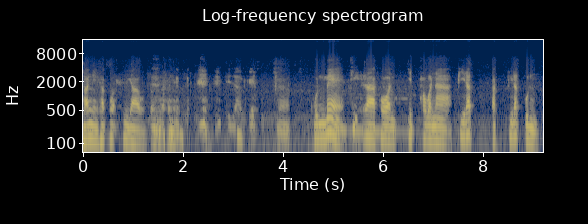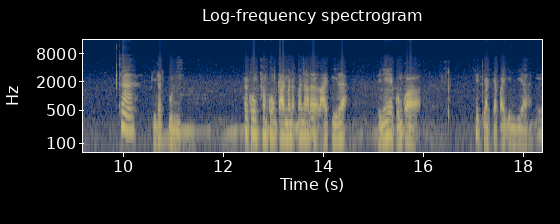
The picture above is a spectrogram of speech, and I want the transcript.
ครั้งหนึ่งครับ เพราะชื่อยาวต้องดูคนหนึ่งที่ยาวเกินอ่าคุณแม่ธิราพรจิตภาวนาพีรัตตักพีรัตกุล ค่ะพีรัตกุลท่านคงทำโครงการมานมานานแล้วหลายปีแล้วแหละทีนี้ผมก็คิดอยากจะไปอินเดียเอ๊ะ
